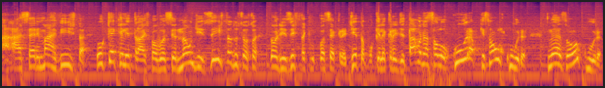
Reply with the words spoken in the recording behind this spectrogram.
a, série mais vista. O que que ele traz pra você? Não desista do seu sonho, não desista daquilo que você acredita, porque ele acreditava nessa loucura, porque isso é uma loucura, né? Isso é uma loucura.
